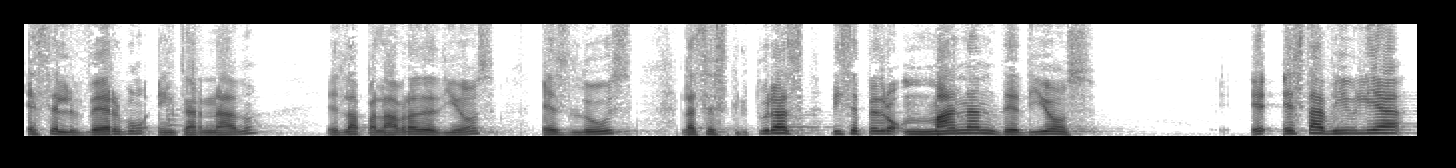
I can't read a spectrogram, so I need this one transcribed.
es el verbo encarnado, es la palabra de Dios, es luz, las escrituras, dice Pedro, manan de Dios. E, esta Biblia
